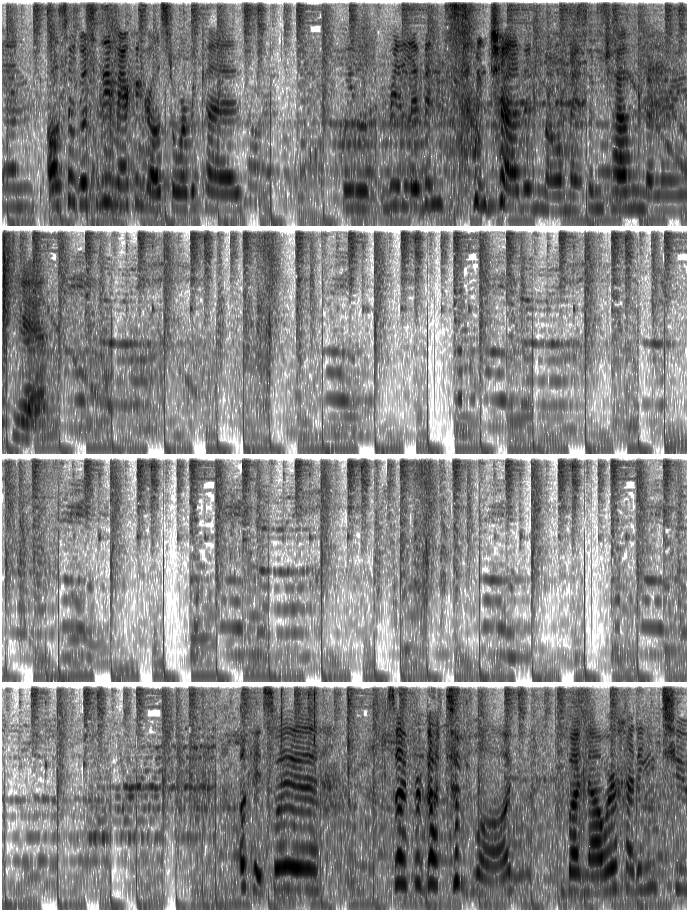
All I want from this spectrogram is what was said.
and also go to the American Girl store because we relive in some childhood moments. Some childhood memories. Yeah. Okay, so I, so I forgot to vlog, but now we're heading to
